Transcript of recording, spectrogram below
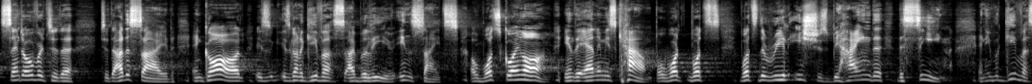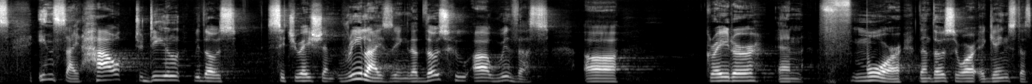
sent over to the, to the other side. And God is, is going to give us, I believe, insights of what's going on in the enemy's camp or what, what's, what's the real issues behind the, the scene. And He will give us insight how to deal with those situations, realizing that those who are with us are greater and more than those who are against us.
